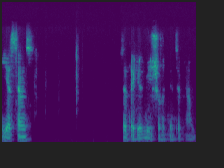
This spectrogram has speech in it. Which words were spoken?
є сенс все-таки збільшувати, це правда.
